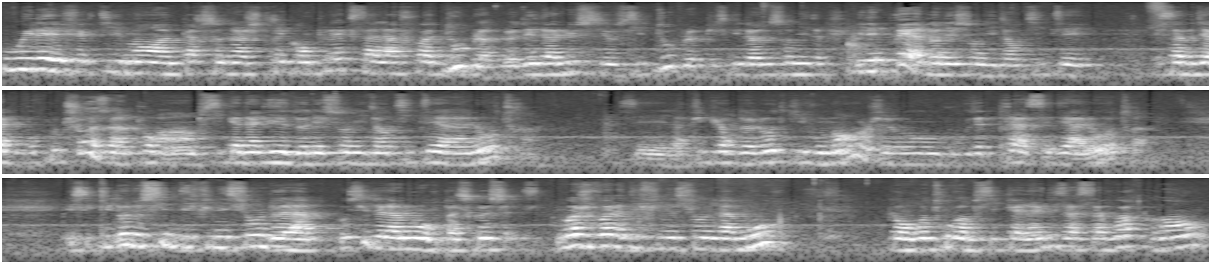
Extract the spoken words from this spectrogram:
où il est effectivement un personnage très complexe, à la fois double. Le Dédalus c'est aussi double puisqu'il donne son il est prêt à donner son identité ça veut dire beaucoup de choses. Hein, pour un psychanalyste, donner son identité à un autre, c'est la figure de l'autre qui vous mange, ou vous êtes prêt à céder à l'autre. Et c'est qui donne aussi une définition aussi de l'amour, parce que moi je vois la définition de l'amour qu'on retrouve en psychanalyse, à savoir quand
